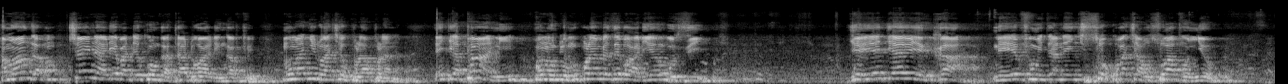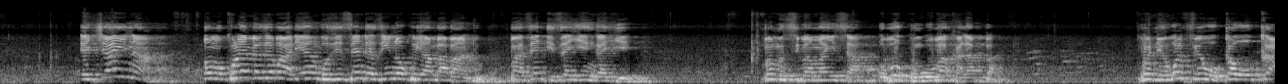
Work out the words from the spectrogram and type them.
Amawanga china yali ebaddeko nga tadwali ngaffe mumanyi lwaki ekulakulana ejapaani omuntu omukulembeze bwali enguzi yeyejjayo yekka neyefumita n'ekiso kuba kyabuswavu nnyo. Echina omukulembeze bwali enguzi sente zirina okuyamba abantu bazeddizayo enga ye. Bamusiba mayisa oba akalabba wane waffe wokka wokka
